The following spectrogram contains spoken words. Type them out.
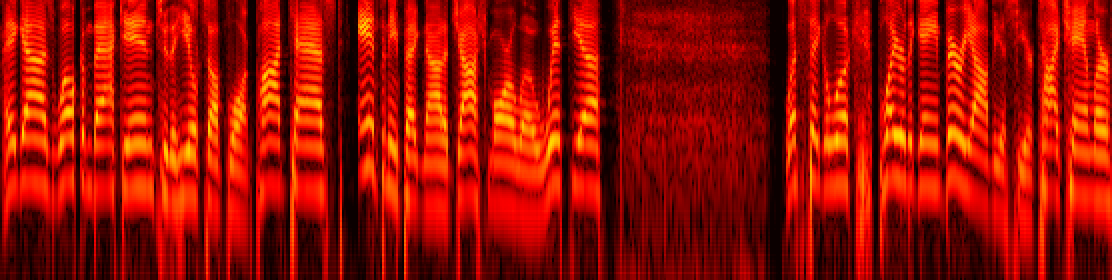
Hey guys, welcome back into the Heel Tough Blog podcast. Anthony Pagnotta, Josh Marlowe with you. Let's take a look. Player of the game, very obvious here. Ty Chandler,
